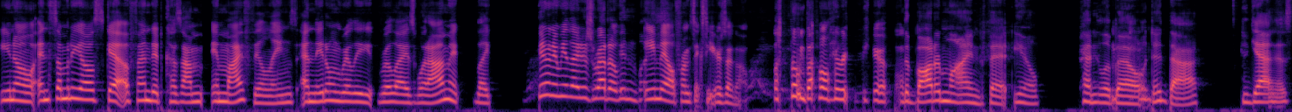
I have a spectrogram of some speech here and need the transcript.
you know, and somebody else get offended because I'm in my feelings and they don't really realize what I'm like, you know what I mean? I just read an email from six years ago about review. The bottom line that, you know, Patty LaBelle did that. Yes,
